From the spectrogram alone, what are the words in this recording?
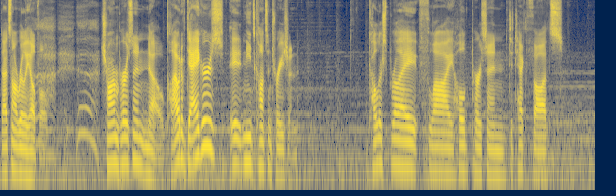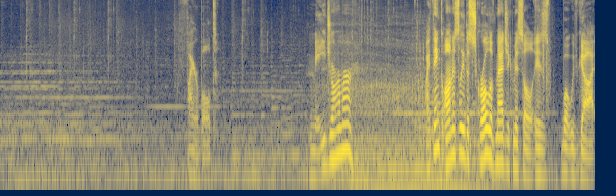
That's not really helpful. Charm person. No. Cloud of daggers. It needs concentration. Color spray. Fly. Hold person. Detect thoughts. Firebolt. Mage armor? I think honestly the scroll of magic missile is what we've got.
